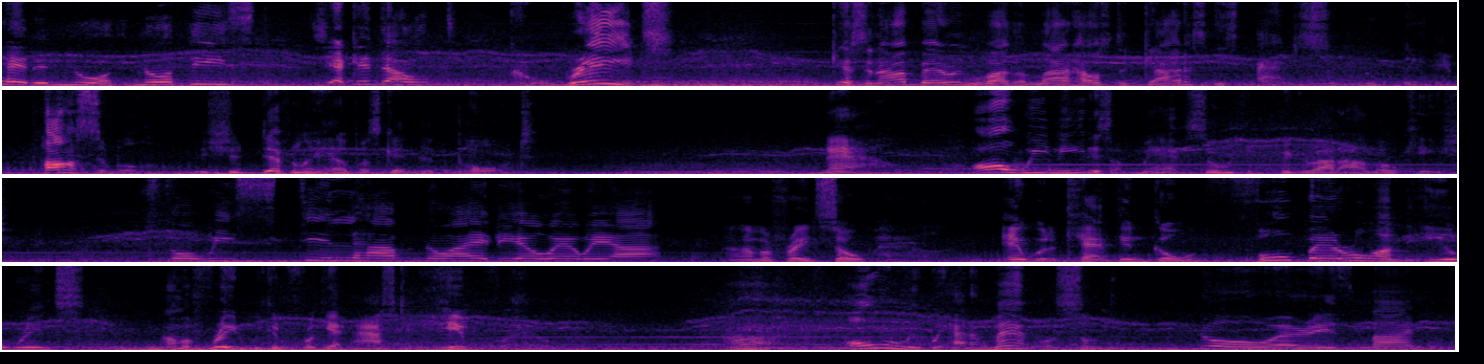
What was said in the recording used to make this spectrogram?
Heading north northeast. Check it out. Great! Guessing our bearing without the lighthouse to guide us is absolutely impossible. This should definitely help us get to the port. Now, all we need is a map so we can figure out our location. So we still have no idea where we are. I'm afraid so, pal. And with the captain going full barrel on the eel rinse, I'm afraid we can forget asking him for help. Ah, if only we had a map or something. No worries, man.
